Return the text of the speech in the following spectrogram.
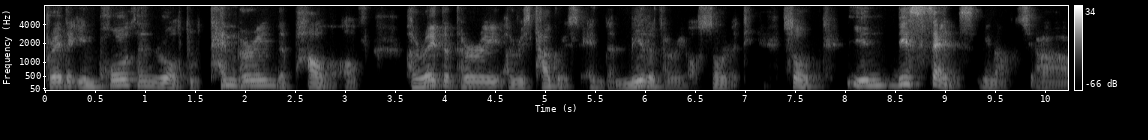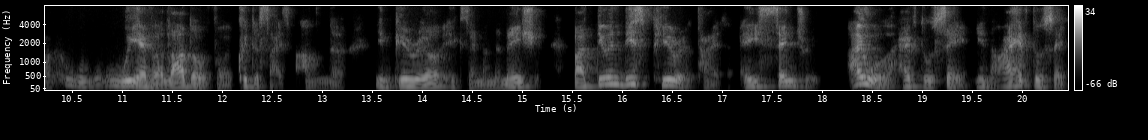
played an important role to tempering the power of hereditary aristocracy and the military authority. So in this sense, you know, uh, we have a lot of uh, criticism on the imperial examination. But during this period time, 8th century, I will have to say, you know, I have to say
